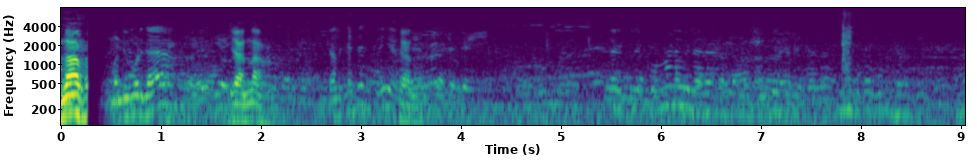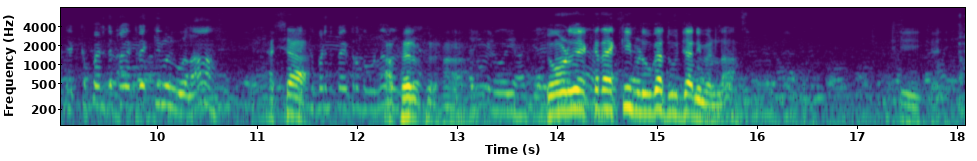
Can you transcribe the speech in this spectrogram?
ਨਾ ਮੰਡੀ ਬੋਰਡ ਜਾਇਆ? ਜਾਨਾ ਹੁਣ। ਚੱਲ ਕੇ ਚੱਲ। ਇੱਕ ਪਿੰਡ ਦੇ ਟਰੈਕਟਰ ਇੱਕ ਹੀ ਮਿਲੂਗਾ ਨਾ? ਅੱਛਾ। ਇੱਕ ਪਿੰਡ ਦੇ ਟਰੈਕਟਰ ਦੋ ਆ ਨਾ ਫਿਰ ਫਿਰ ਹਾਂ। ਚੋਣ ਨੂੰ ਇੱਕ ਦਾ ਇੱਕ ਹੀ ਮਿਲੂਗਾ ਦੂਜਾ ਨਹੀਂ ਮਿਲਣਾ। ਠੀਕ ਹੈ ਜੀ।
